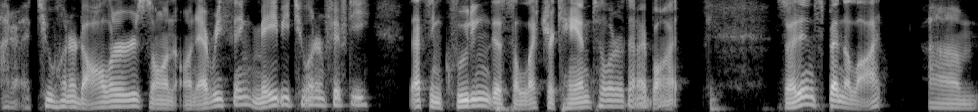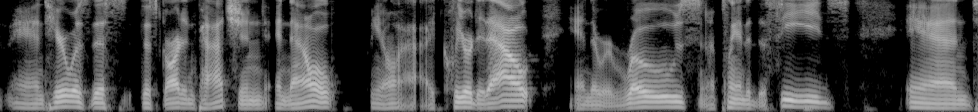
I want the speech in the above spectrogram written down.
I don't know, two hundred dollars on on everything, maybe two hundred fifty. That's including this electric hand tiller that I bought. So I didn't spend a lot. Um, and here was this this garden patch, and and now you know I, cleared it out, and there were rows, and I planted the seeds, and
